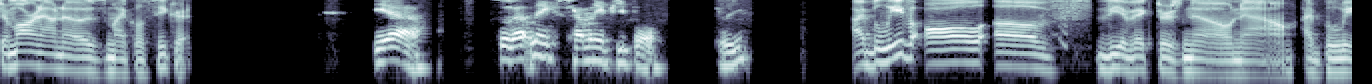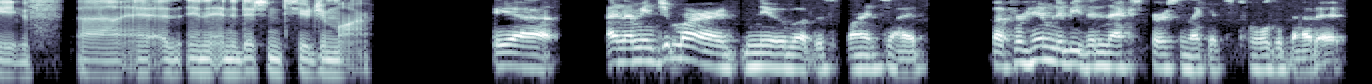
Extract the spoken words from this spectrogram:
Jamar now knows Michael's secret. Yeah. So that makes how many people? Three? I believe all of the evictors know now. I believe, uh, as in, in addition to Jamar. Yeah. And I mean, Jamar knew about this blind side, but for him to be the next person that gets told about it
